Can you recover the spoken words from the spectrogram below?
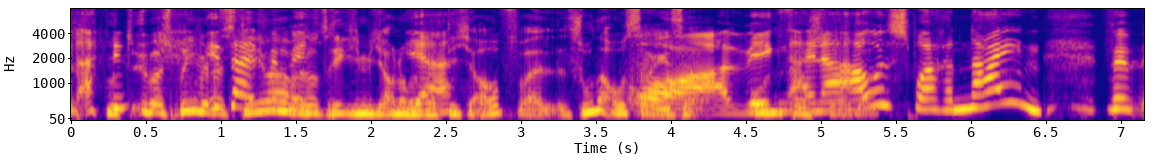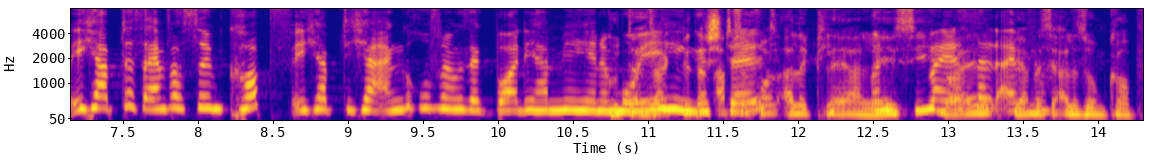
Gut, überspringen wir ist das halt Thema, aber sonst rege ich mich auch noch ja. über dich auf, weil so eine Aussage oh, ist ja wegen einer Aussprache. Nein, ich habe das einfach so im Kopf. Ich habe dich ja angerufen und gesagt, boah, die haben mir hier eine Gut, Moe dann hingestellt. Bitte ab sofort alle Claire Lacey, weil, weil halt wir haben das ja alle so im Kopf.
